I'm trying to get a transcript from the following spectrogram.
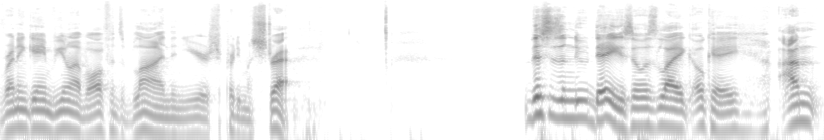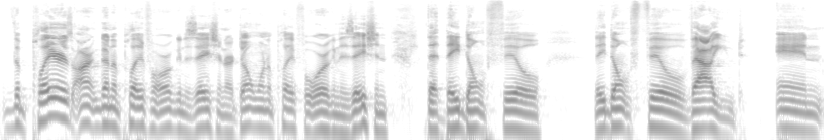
running game, if you don't have offensive line, then you're pretty much strapped. This is a new day, so it's like, okay, I'm the players aren't gonna play for organization or don't want to play for organization that they don't feel they don't feel valued. And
